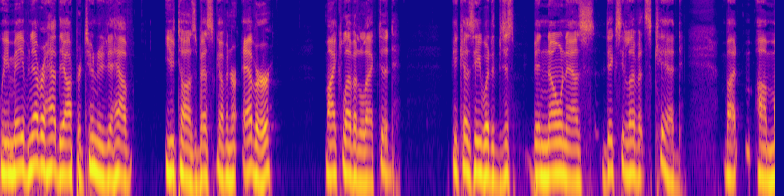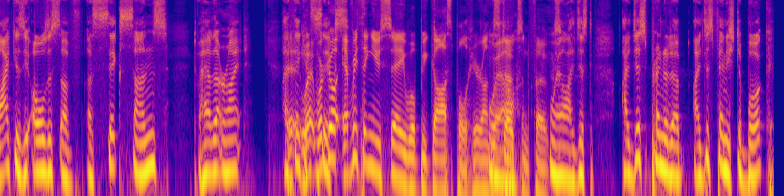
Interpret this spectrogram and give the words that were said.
we may have never had the opportunity to have Utah's best governor ever, Mike Leavitt, elected, because he would have just been known as Dixie Leavitt's kid. But uh, Mike is the oldest of uh, six sons. Do I have that right? I think Uh, it's we're go- everything you say will be gospel here on Well, Stokes and Folks. Well, I just I just printed a I just finished a book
